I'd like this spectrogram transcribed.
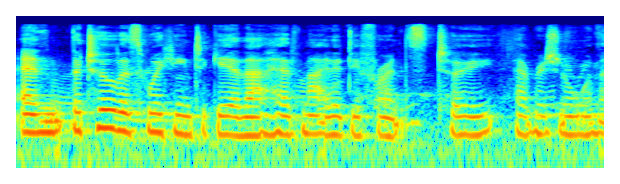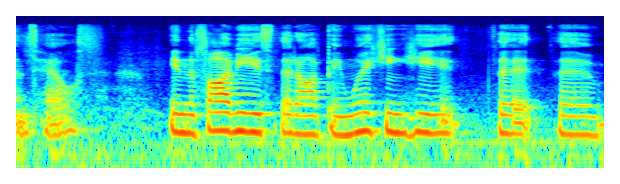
And the two of us working together have made a difference to Aboriginal women's health. In the five years that I've been working here, the, the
